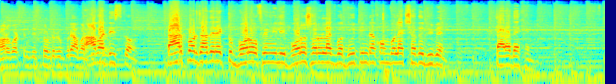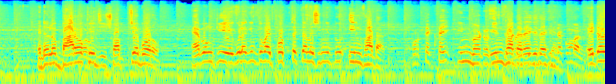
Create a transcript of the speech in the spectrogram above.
বারো পার্সেন্ট ডিসকাউন্টের উপরে আবার আবার ডিসকাউন্ট তারপর যাদের একটু বড় ফ্যামিলি বড় সড়ো লাগবে দুই তিনটা কম্বল একসাথে ধুইবেন তারা দেখেন। এটা হলো বারো কেজি সবচেয়ে বড়। এবং কি এগুলা কিন্তু ভাই প্রত্যেকটা মেশিন কিন্তু ইনভার্টার প্রত্যেকটাই ইনভার্টার ইনভার্টার এই যে দেখেন এটাও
